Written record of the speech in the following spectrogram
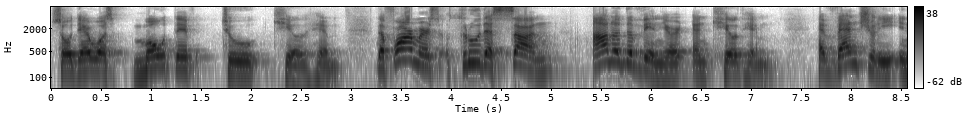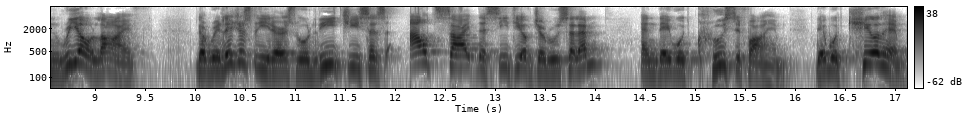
So there was motive to kill him. The farmers threw the son out of the vineyard and killed him. Eventually, in real life, the religious leaders will lead Jesus outside the city of Jerusalem and they would crucify him. They would kill him.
